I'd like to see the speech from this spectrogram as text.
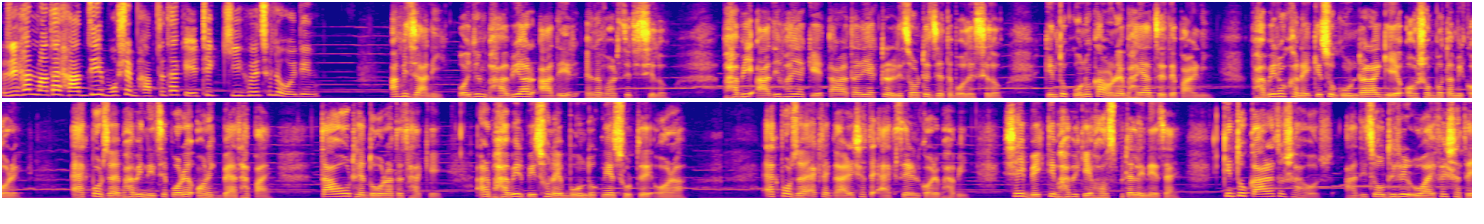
রেহান মাথায় হাত দিয়ে বসে ভাবতে থাকে ঠিক কি হয়েছিল ওই দিন। আমি জানি ওই দিন ভাবি আর আদির ইউনিভার্সিটি ছিল। ভাবি আদি ভাইয়াকে তাড়াতাড়ি একটা রিসোর্টে যেতে বলেছিল, কিন্তু কোনো কারণে ভাইয়া যেতে পারেনি। ভাবির ওখানে কিছু গুন্ডারা গিয়ে অসভ্যতামি করে। এক পর্যায়ে ভাবি নিচে পড়ে অনেক ব্যথা পায়, তাও উঠে দৌড়াতে থাকে, আর ভাবির পিছনে বন্দুক নিয়ে ছুটতে ওরা। এক পর্যায়ে একটা গাড়ির সাথে অ্যাক্সিডেন্ট করে ভাবি, সেই ব্যক্তি ভাবিকে হসপিটালে নিয়ে যায়। কিন্তু কার এত সাহস? আদি চৌধুরীর ওয়াইফের সাথে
